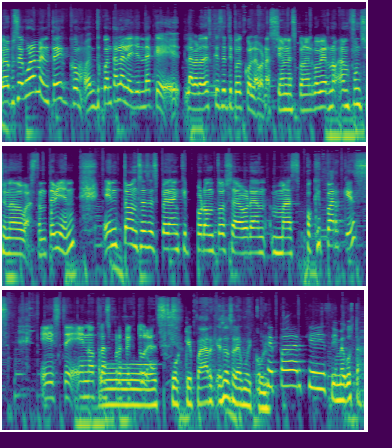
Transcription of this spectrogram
Pero pues seguramente como, cuenta la leyenda que eh, la verdad es que este tipo de colaboraciones con el gobierno han funcionado bastante bien. Entonces esperan que pronto se abran más Poképarques este, en otras Oh, prefecturas. Poképark. Eso sería muy cool. ¿Qué parque? Sí, me gusta.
